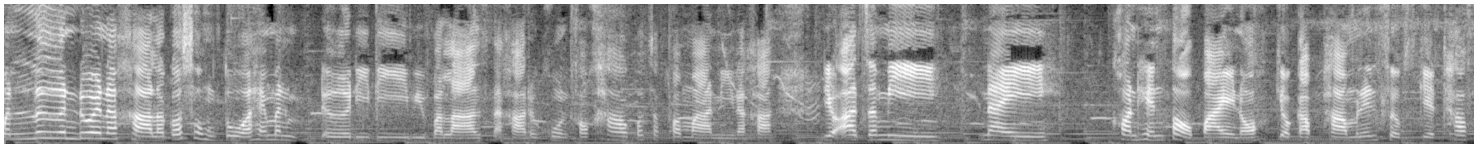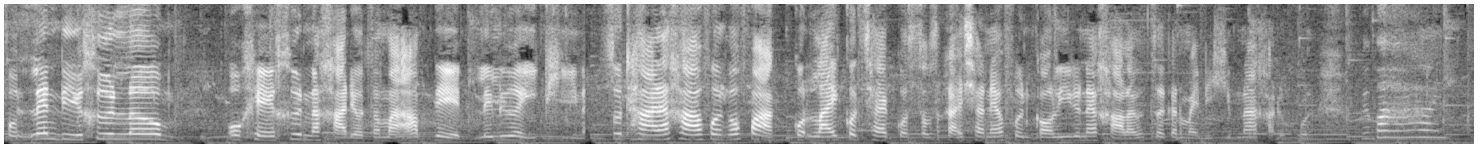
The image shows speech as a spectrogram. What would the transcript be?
มันลื่นด้วยนะคะ แล้วก็ทรงตัวให้มันเออดีๆมีบาลานซ์นะคะ ทุกคนคร่าวๆก็จะประมาณนี้นะคะ เดี๋ยวอาจจะมีในคอนเทนต์ต่อไปเนาะเกี่ยวกับพามาเล่นเซิร์ฟสเก็ตถ้าเฟิร์นเล่นดีขึ้นเริ่ม โอเคขึ้นนะคะ เดี๋ยวจะมาอัปเดตเรื่อยๆอีกทีนะ สุดท้ายนะคะเฟิร์นก็ฝากกดไลค์กดแชร์กด subscribe channel เฟิร์นกอรี่ด้วยนะคะ แล้วเจอกันใหม่ในคลิปหน้าค่ะทุกคน บ๊ายบาย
